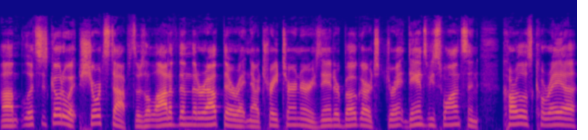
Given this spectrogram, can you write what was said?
um, let's just go to it. Shortstops. There's a lot of them that are out there right now. Trea turner xander bogaerts dansby swanson carlos correa.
